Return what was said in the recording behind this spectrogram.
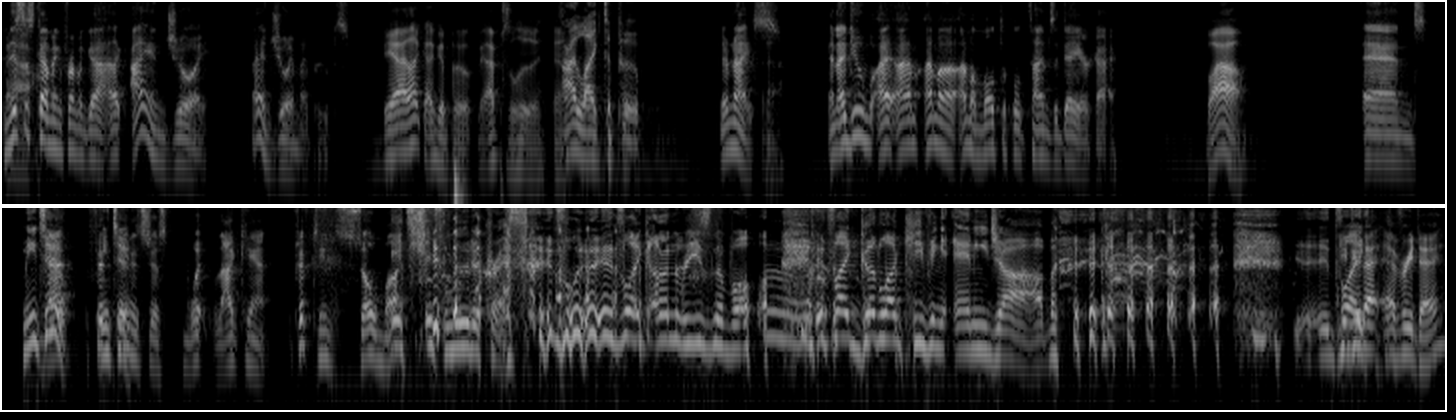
And this is coming from a guy like I enjoy. I enjoy my poops. Yeah, I like a good poop. Absolutely. Yeah. I like to poop. They're nice. Yeah. And I do I, I'm I'm a I'm a multiple times a dayer guy. wow. And Me too. that Me 15 too. is just what I can't 15 so much. It's it's ludicrous. it's it's like unreasonable. it's like good luck keeping any job. it's You like do that every day?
